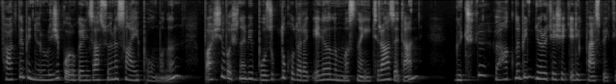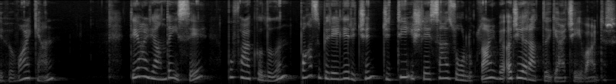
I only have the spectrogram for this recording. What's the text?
farklı bir nörolojik organizasyona sahip olmanın başlı başına bir bozukluk olarak ele alınmasına itiraz eden güçlü ve haklı bir nöroçeşitlilik perspektifi varken, diğer yanda ise bu farklılığın bazı bireyler için ciddi işlevsel zorluklar ve acı yarattığı gerçeği vardır.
